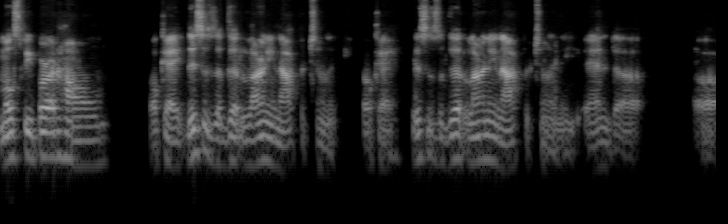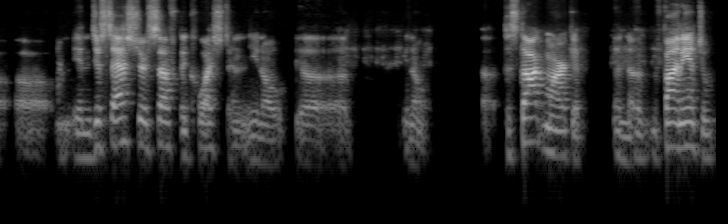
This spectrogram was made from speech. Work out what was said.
most people are at home. Okay, this is a good learning opportunity. Okay, this is a good learning opportunity, and uh, uh, uh, and just ask yourself the question. You know, uh, you know, uh, the stock market and the financial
